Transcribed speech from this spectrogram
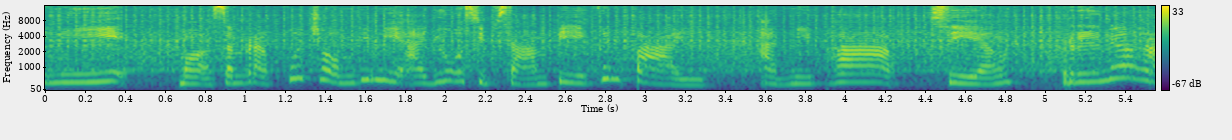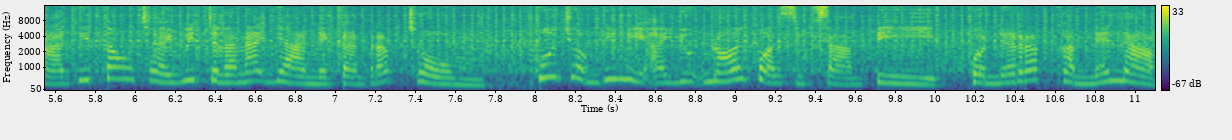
ปนี้ เหมาะสำหรับผู้ชมที่มีอายุ 13 ปีขึ้นไป อาจมีภาพ เสียง หรือเนื้อหาที่ต้องใช้วิจารณญาณในการรับชม ผู้ชมที่มีอายุน้อยกว่า 13 ปีควรได้รับคำแนะนำ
